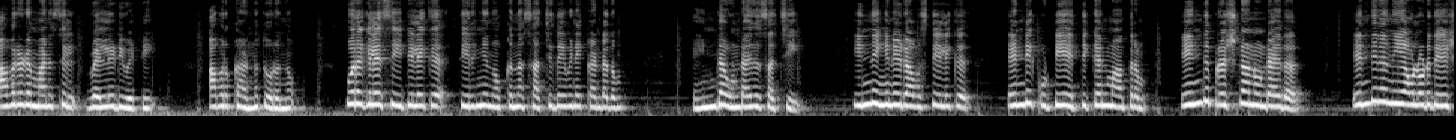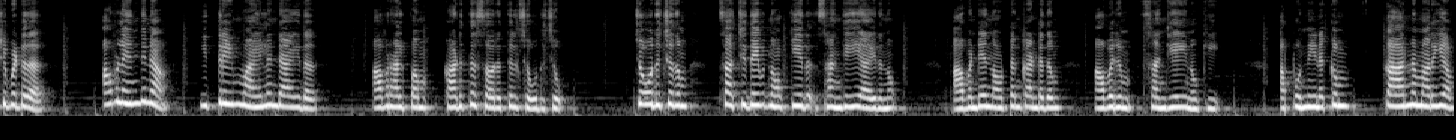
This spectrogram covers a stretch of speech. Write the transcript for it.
അവരുടെ മനസ്സിൽ വെള്ളിടി വെട്ടി. അവർ കണ്ണു തുറന്നു. പുറകിലെ സീറ്റിലേക്ക് തിരിഞ്ഞു നോക്കുന്ന സച്ചിദേവിനെ കണ്ടതും എന്താ ഉണ്ടായത് സച്ചി? ഇന്നിങ്ങനെ ഒരു അവസ്ഥയിലേക്ക് എന്റെ കുട്ടിയെ എത്തിക്കാൻ മാത്രം എന്ത് പ്രശ്നമാണ് ഉണ്ടായത്? എന്തിനാ നീ അവളോട് ദേഷ്യപ്പെട്ടത്? അവൾ എന്തിനാ ഇത്രയും വയലന്റ് ആയത്? അവർ അല്പം കടുത്ത സ്വരത്തിൽ ചോദിച്ചു. ചോദിച്ചതും സച്ചിദേവ് നോക്കിയത് സഞ്ജയായിരുന്നു അവന്റെ നോട്ടം കണ്ടതും അവരും സഞ്ജയെ നോക്കി. അപ്പോൾ നിനക്കും കാരണം അറിയാം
